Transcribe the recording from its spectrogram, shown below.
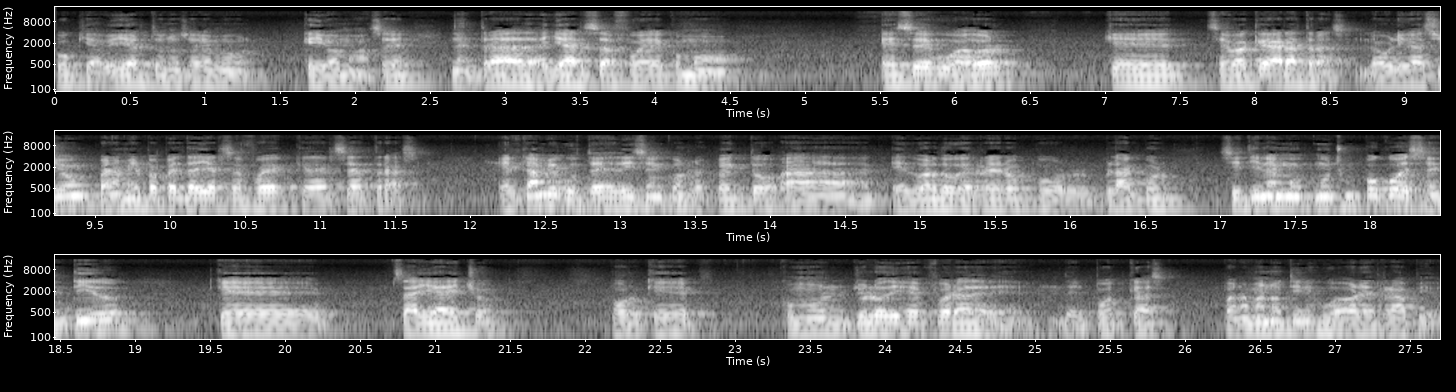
boquiabiertos, no sabíamos qué íbamos a hacer. La entrada de Ayarza fue como ese jugador que se va a quedar atrás. La obligación, para mí el papel de Ayarza fue quedarse atrás. El cambio que ustedes dicen con respecto a Eduardo Guerrero por Blackburn, sí tiene mu- mucho un poco de sentido que se haya hecho, porque como yo lo dije fuera de- del podcast, Panamá no tiene jugadores rápidos.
